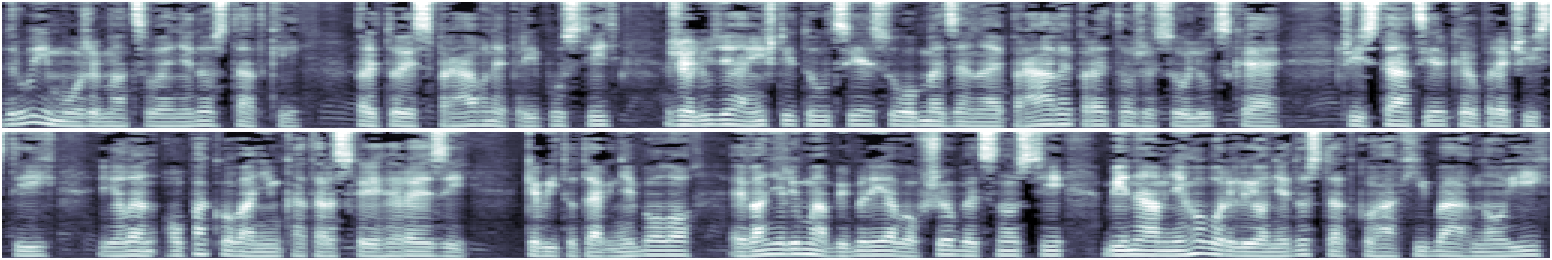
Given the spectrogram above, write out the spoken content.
aj druhý môže mať svoje nedostatky, preto je správne pripustiť, že ľudia a inštitúcie sú obmedzené práve preto, že sú ľudské. Čistá církev pre čistých je len opakovaním katarskej herézy. Keby to tak nebolo, Evangelium a Biblia vo všeobecnosti by nám nehovorili o nedostatkoch a chybách mnohých,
